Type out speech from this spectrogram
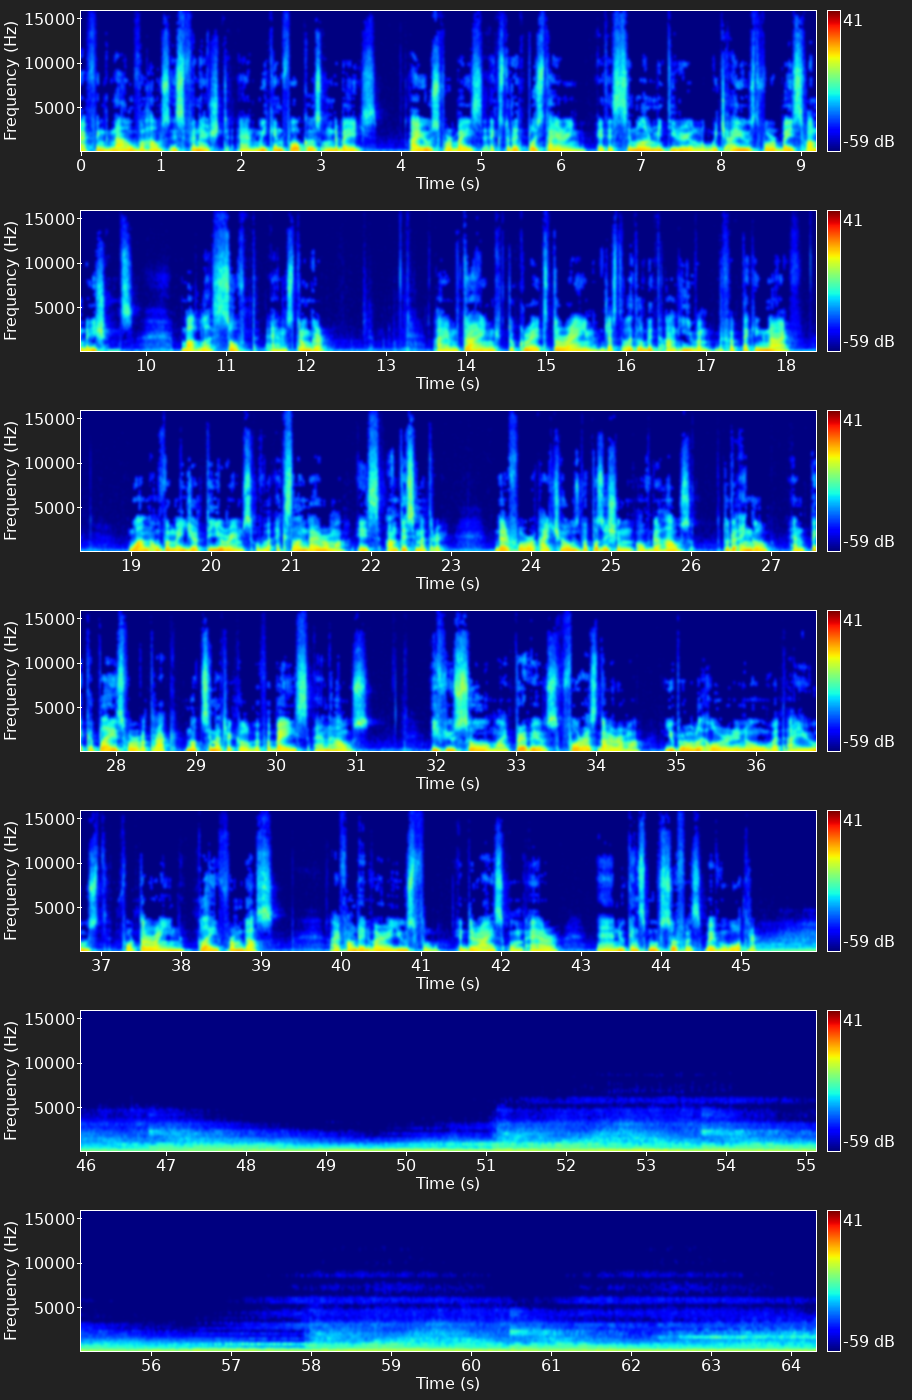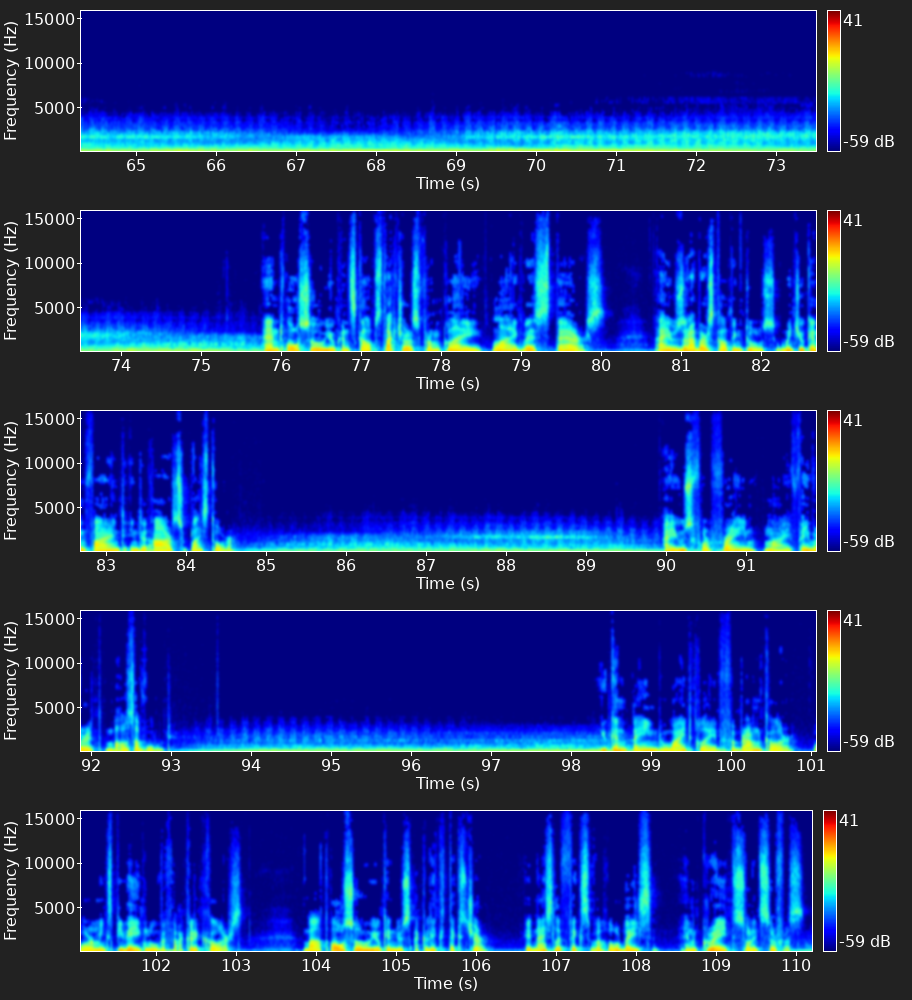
I think now the house is finished and we can focus on the base. I use for base extruded polystyrene, it is similar material which I used for base foundations, but less soft and stronger. I am trying to create terrain just a little bit uneven with a packing knife. One of the major theorems of the excellent diorama is antisymmetry. Therefore I chose the position of the house to the angle and pick a place for the track not symmetrical with a base and house. If you saw my previous forest diorama, you probably already know that I used, for terrain, clay from DAS. I found it very useful, it dries on air, and you can smooth surface with water. And also you can sculpt structures from clay, like with stairs. I use rubber sculpting tools, which you can find in the art supply store. I use for frame my favorite balsa wood. You can paint white clay with a brown color or mix PVA glue with acrylic colors. But also you can use acrylic texture. It nicely fixes the whole base and create solid surface.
